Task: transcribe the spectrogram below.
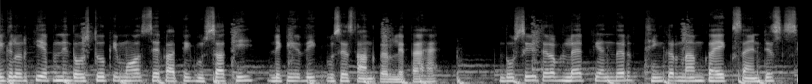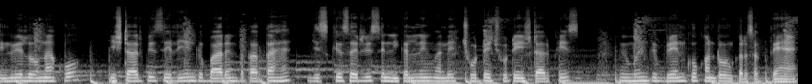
एक लड़की अपने दोस्तों की मौत से काफ़ी गुस्सा थी, लेकिन रिक उसे शांत कर लेता है। दूसरी तरफ़ लैब के अंदर थिंकर नाम का एक साइंटिस्ट सिल्वे लोना को स्टारफिश एलियन के बारे में बताता है, जिसके शरीर से निकलने वाले छोटे छोटे स्टारफिश ह्यूमन के ब्रेन को कंट्रोल कर सकते हैं।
